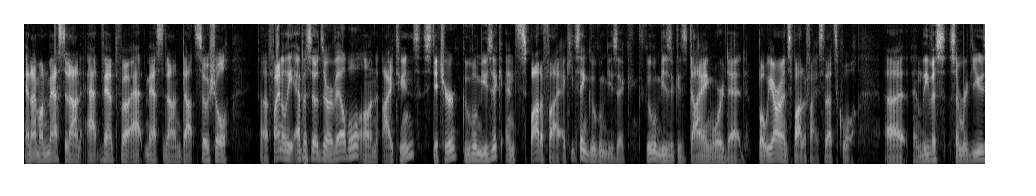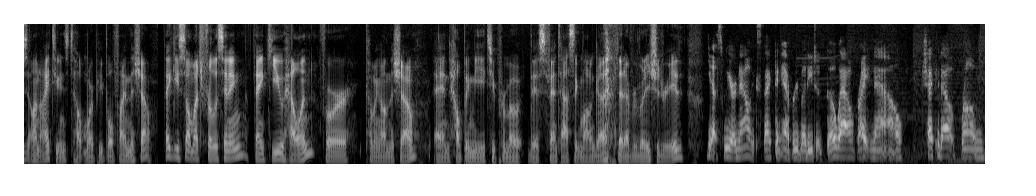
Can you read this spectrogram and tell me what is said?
And I'm on Mastodon at Vamptvo at mastodon.social. Uh, finally, episodes are available on iTunes, Stitcher, Google Music, and Spotify. I keep saying Google Music. Google Music is dying or dead, but we are on Spotify, so that's cool. Uh, and leave us some reviews on iTunes to help more people find the show. Thank you so much for listening. Thank you, Helen, for coming on the show and helping me to promote this fantastic manga that everybody should read. Yes, we are now expecting everybody to go out right now, check it out from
